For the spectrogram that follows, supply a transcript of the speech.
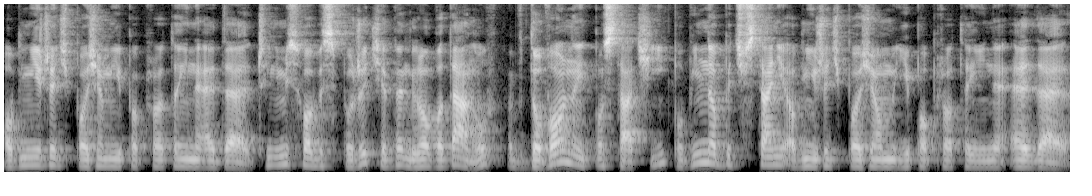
obniżyć poziom lipoproteiny EDL. Czyli innymi słowy, spożycie węglowodanów w dowolnej postaci powinno być w stanie obniżyć poziom lipoproteiny LDL.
